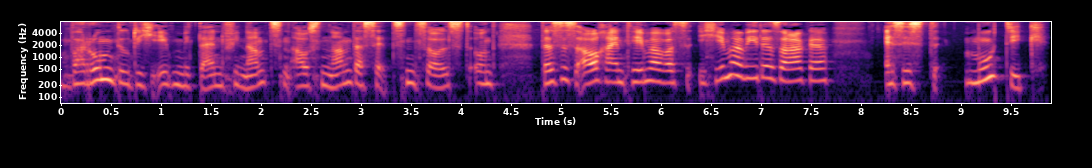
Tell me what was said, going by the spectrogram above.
warum du dich eben mit deinen Finanzen auseinandersetzen sollst. Und das ist auch ein Thema, was ich immer wieder sage, es ist mutig,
